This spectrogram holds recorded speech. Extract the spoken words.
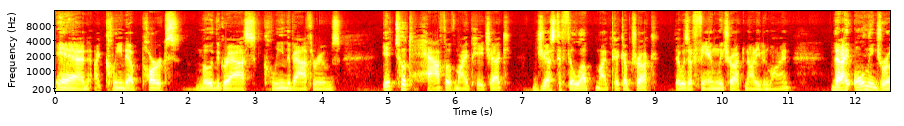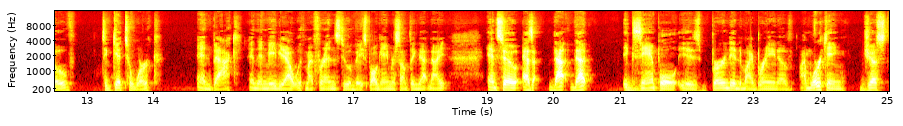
And I cleaned up parks, mowed the grass, cleaned the bathrooms. It took half of my paycheck just to fill up my pickup truck. That was a family truck, not even mine, that I only drove to get to work and back and then maybe out with my friends to a baseball game or something that night. And so as that that example is burned into my brain of I'm working just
